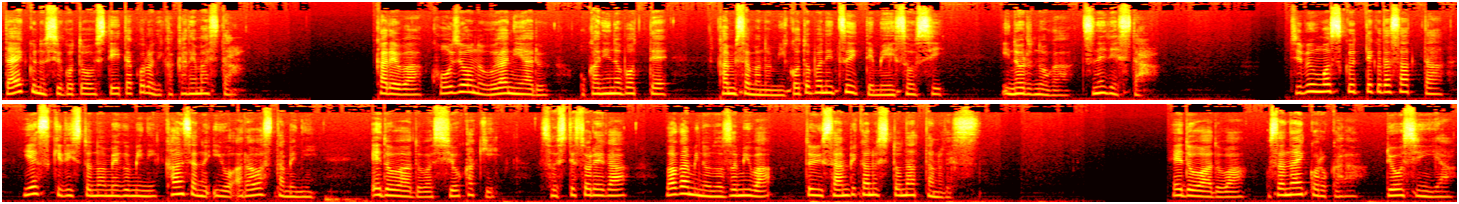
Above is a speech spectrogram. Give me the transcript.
大工の仕事をしていた頃に書かれました。彼は工場の裏にある丘に登って神様の御言葉について瞑想し、祈るのが常でした。自分を救ってくださったイエス・キリストの恵みに感謝の意を表すために、エドワードは詩を書き、そしてそれが我が身の望みはという賛美歌の詩となったのです。エドワードは幼い頃から両親や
